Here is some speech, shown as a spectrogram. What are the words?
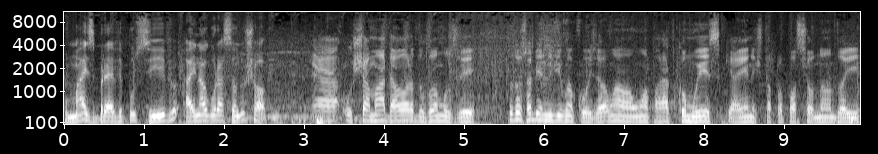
o mais breve possível a inauguração do shopping. É o chamado a hora do vamos ver. Doutor Sabino, me diga uma coisa, um aparato como esse que a ENA está proporcionando aí,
